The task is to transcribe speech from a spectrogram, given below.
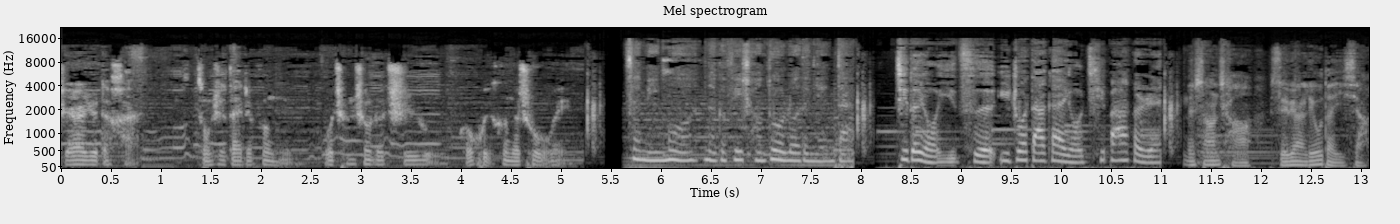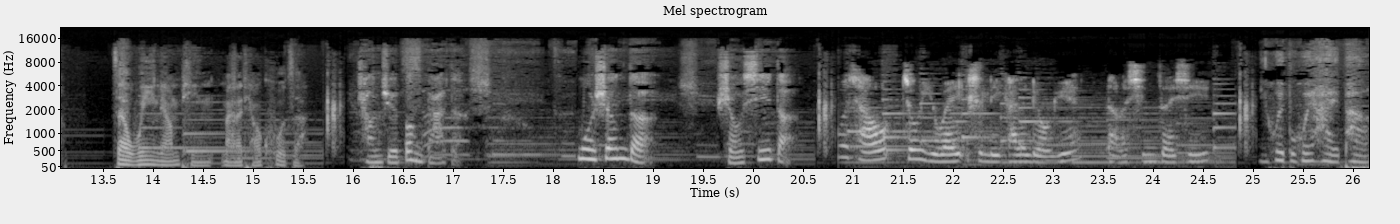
十二月的海，总是带着愤怒，我承受着耻辱和悔恨的臭味。在明末那个非常堕落的年代，记得有一次，一桌大概有七八个人，那商场随便溜达一下，在无印良品买了条裤子，长觉蹦跶的，陌生的，熟悉的。过桥就以为是离开了纽约，到了新泽西。你会不会害怕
